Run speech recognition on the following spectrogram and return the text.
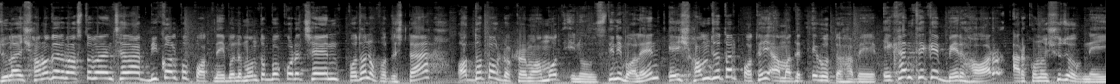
জুলাই সনদের বাস্তবায়ন ছাড়া বিকল্প পথ নেই বলে মন্তব্য করেছেন প্রধান উপদেষ্টা অধ্যাপক ডক্টর মোহাম্মদ ইনুস। তিনি বলেন, এই সমঝোতার পথেই আমাদের এগোতে হবে। এখান থেকে বের হওয়ার আর কোনো সুযোগ নেই।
